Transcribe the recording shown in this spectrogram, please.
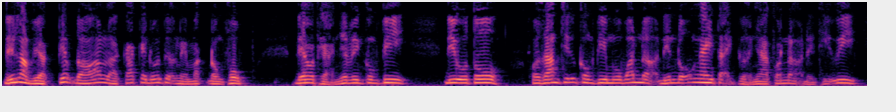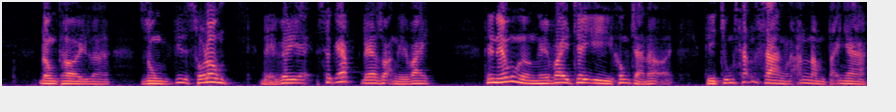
đến làm việc. Tiếp đó là các cái đối tượng này mặc đồng phục, đeo thẻ nhân viên công ty đi ô tô có dán chữ công ty mua bán nợ đến đỗ ngay tại cửa nhà con nợ để thị uy, đồng thời là dùng cái số đông để gây sức ép đe dọa người vay. Thế nếu mà người vay chây ì không trả nợ thì chúng sẵn sàng là ăn nằm tại nhà,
